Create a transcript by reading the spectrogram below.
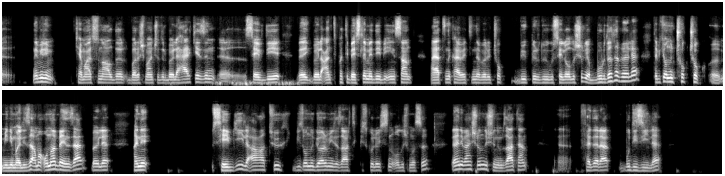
ne bileyim Kemal Sunal'dır, Barış Manço'dur böyle herkesin e, sevdiği ve böyle antipati beslemediği bir insan hayatını kaybettiğinde böyle çok büyük bir duyguseli oluşur ya. Burada da böyle tabii ki onun çok çok e, minimalize ama ona benzer böyle hani sevgiyle aa tüh biz onu görmeyeceğiz artık psikolojisinin oluşması. Ve hani ben şunu düşündüm zaten e, Federer bu diziyle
